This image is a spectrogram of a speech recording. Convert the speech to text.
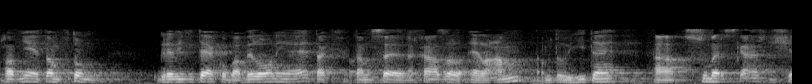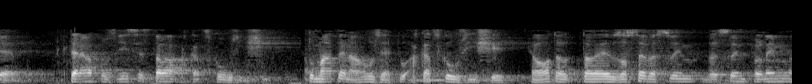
hlavně je tam v tom, kde vidíte jako Babylonie, tak tam se nacházel Elam, tam to vidíte, a Sumerská říše, která později se stala Akadskou říší. Tu máte nahoře, tu Akadskou říši. Jo, to, to je zase ve svém ve svým plném uh,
